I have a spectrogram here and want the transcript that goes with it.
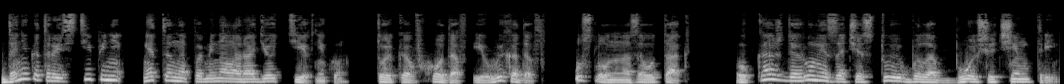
До некоторой степени это напоминало радиотехнику, только входов и выходов, условно назову так, у каждой руны зачастую было больше, чем три,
